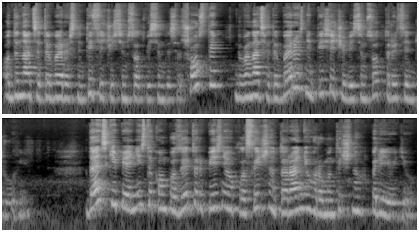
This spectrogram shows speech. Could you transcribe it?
11 вересня 1786, 12 березня 1832. Данський піаніст і композитор пізнього класичного та раннього романтичного періодів.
